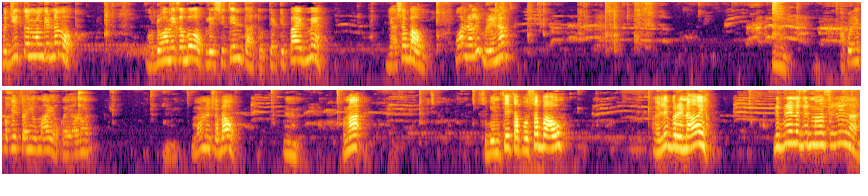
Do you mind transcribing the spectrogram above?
Budgeton man gyud namo. O duha may kabuok, li si tinta to 35 me. Nya sabaw. Wa na libre na. Hmm. Ako ni pakita yung maayo kay aron mo na sabaw. Hmm. Kuna. Subinti tapos sabaw. Ay libre na ay. Libre na gid mga silingan.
